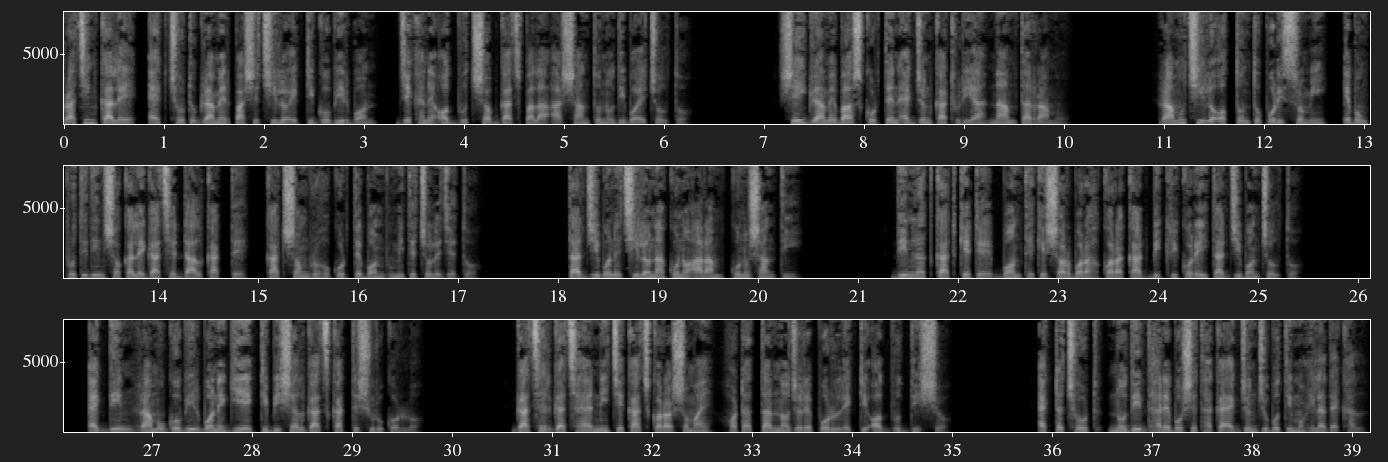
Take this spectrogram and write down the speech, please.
প্রাচীনকালে এক ছোট গ্রামের পাশে ছিল একটি গভীর বন, যেখানে অদ্ভুত সব গাছপালা আর শান্ত নদী বয়ে চলত। সেই গ্রামে বাস করতেন একজন কাঠুরিয়া, নাম তার রামু। রামু ছিল অত্যন্ত পরিশ্রমী এবং প্রতিদিন সকালে গাছের ডাল কাটতে, কাঠ সংগ্রহ করতে বনভূমিতে চলে যেত। তার জীবনে ছিল না কোনো আরাম, কোনো শান্তি। দিনরাত কাঠ কেটে বন থেকে সরবরাহ করা কাঠ বিক্রি করেই তার জীবন চলত। একদিন রামু গভীর বনে গিয়ে একটি বিশাল গাছ কাটতে শুরু করল। গাছের গাছায়ার নিচে কাজ করার সময় হঠাৎ তার নজরে পড়ল একটি অদ্ভুত দৃশ্য। একটা ছোট নদীর ধারে বসে থাকা একজন যুবতী মহিলা দেখাল।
